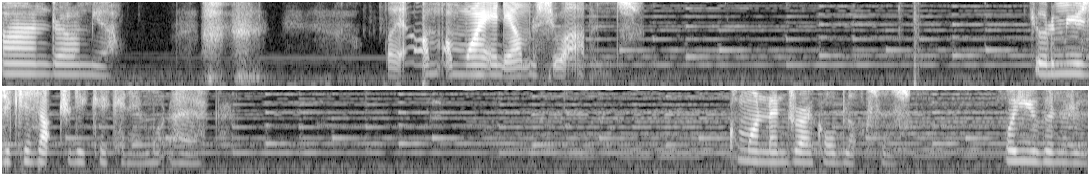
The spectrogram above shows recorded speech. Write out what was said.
And, um, yeah. Wait, I'm, I'm waiting here. I'm going to see what happens. Yo, the music is actually kicking in. What the heck? Come on then, Draco Bloxers. What are you going to do?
